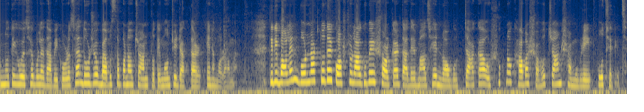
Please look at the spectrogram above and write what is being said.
উন্নতি হয়েছে বলে দাবি করেছেন দুর্যোগ ব্যবস্থাপনা ও ত্রাণ প্রতিমন্ত্রী ডাক্তার এনামুর রহমান। তিনি বলেন বন্যার্থদের কষ্ট লাঘবে সরকার তাদের মাঝে নগদ টাকা ও শুকনো খাবার সহ ত্রাণ সামগ্রী পৌঁছে দিচ্ছে।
